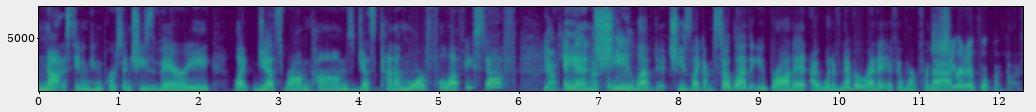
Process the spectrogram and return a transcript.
not a Stephen King person. She's very like just rom-coms, just kind of more fluffy stuff. Yeah. And absolutely. she loved it. She's like, I'm so glad that you brought it. I would have never read it if it weren't for that. she read it at 4.5.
